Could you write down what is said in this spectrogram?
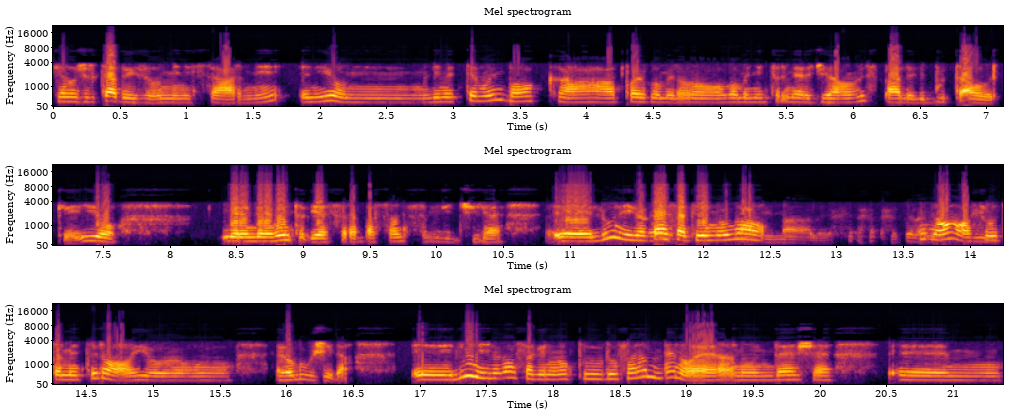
che hanno cercato di somministrarmi e io mh, li mettevo in bocca, poi come, loro, come gli infermieri giravano le spalle li buttavo perché io mi rendevo conto di essere abbastanza vigile. Eh, l'unica cosa che non ho... no, assolutamente no, io ero lucida. E l'unica cosa che non ho potuto fare a meno erano invece ehm,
